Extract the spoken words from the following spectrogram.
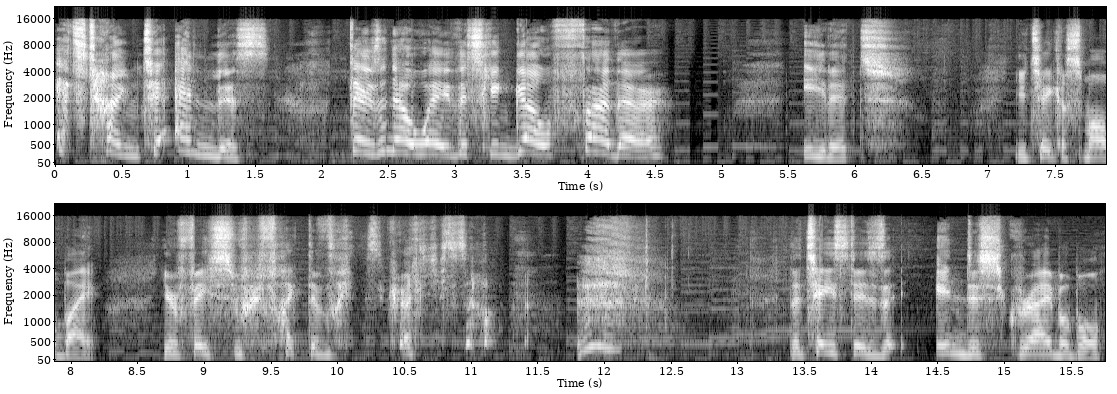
it's time to end this. There's no way this can go further. Eat it. You take a small bite. Your face reflectively scratches up. the taste is indescribable.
